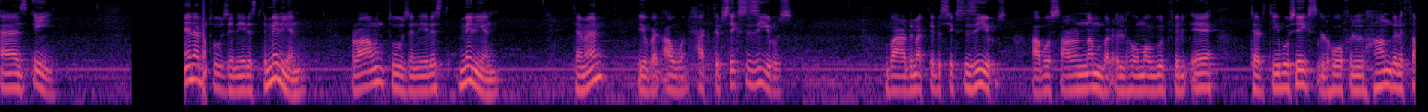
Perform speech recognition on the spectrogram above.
as a. هنا to the nearest million. Round to the nearest million. تمام؟ يبقى الأول هكتب 6 zeros. وبعد ما اكتب ال 6 zeros هبص على ال number اللي هو موجود في الايه ترتيبه 6 اللي هو في ال 100,000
